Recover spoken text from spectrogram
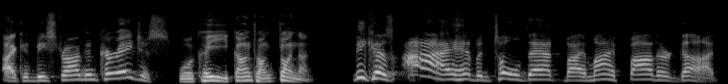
I can be strong and courageous 我可以刚强壮胆， because I have been told that by my Father God.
